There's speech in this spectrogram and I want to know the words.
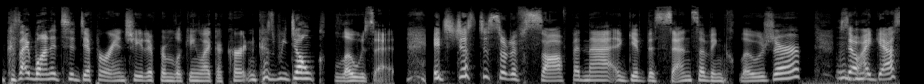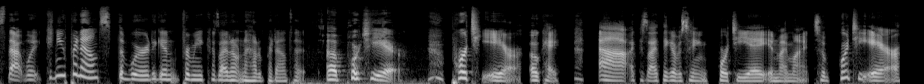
because I wanted to differentiate it from looking like a curtain because we don't close it. It's just to sort of soften that and give the sense of enclosure. Mm-hmm. So I guess that would. Can you pronounce the word again for me? Because I don't know how to pronounce it. Uh, portiere. Portiere. Okay. Because uh, I think I was saying portier in my mind. So portiere.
